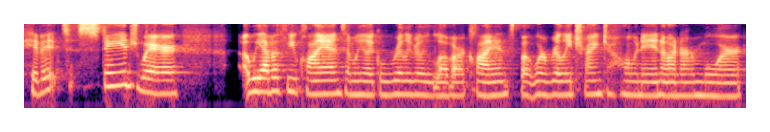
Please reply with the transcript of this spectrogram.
pivot stage where uh, we have a few clients and we like really really love our clients, but we're really trying to hone in on our more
